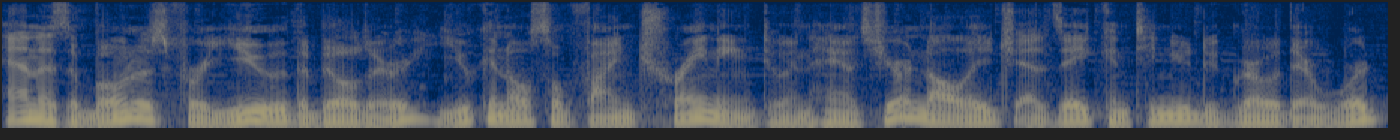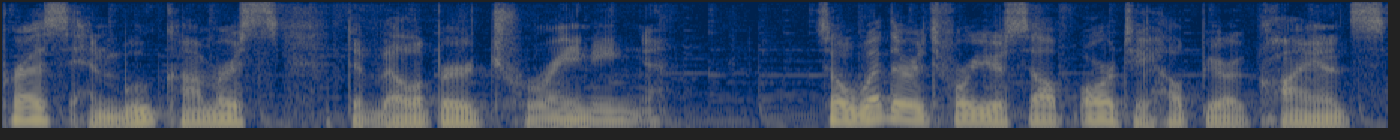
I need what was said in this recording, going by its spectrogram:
And as a bonus for you, the builder, you can also find training to enhance your knowledge as they continue to grow their WordPress and WooCommerce developer training. So, whether it's for yourself or to help your clients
